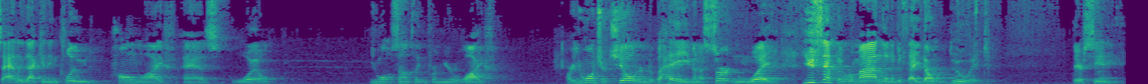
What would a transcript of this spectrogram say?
Sadly, that can include home life as well. You want something from your wife, or you want your children to behave in a certain way. You simply remind them if they don't do it, they're sinning.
